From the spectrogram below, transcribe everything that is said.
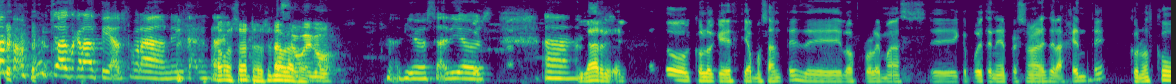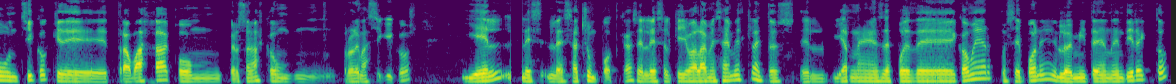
muchas gracias, Fran, A encantado. vosotros, un Hasta abrazo. luego. Adiós, adiós. Ah, Pilar, con lo que decíamos antes de los problemas eh, que puede tener personales de la gente, conozco un chico que trabaja con personas con problemas psíquicos y él les, les ha hecho un podcast. Él es el que lleva la mesa de mezcla, entonces el viernes después de comer, pues se pone y lo emiten en directo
